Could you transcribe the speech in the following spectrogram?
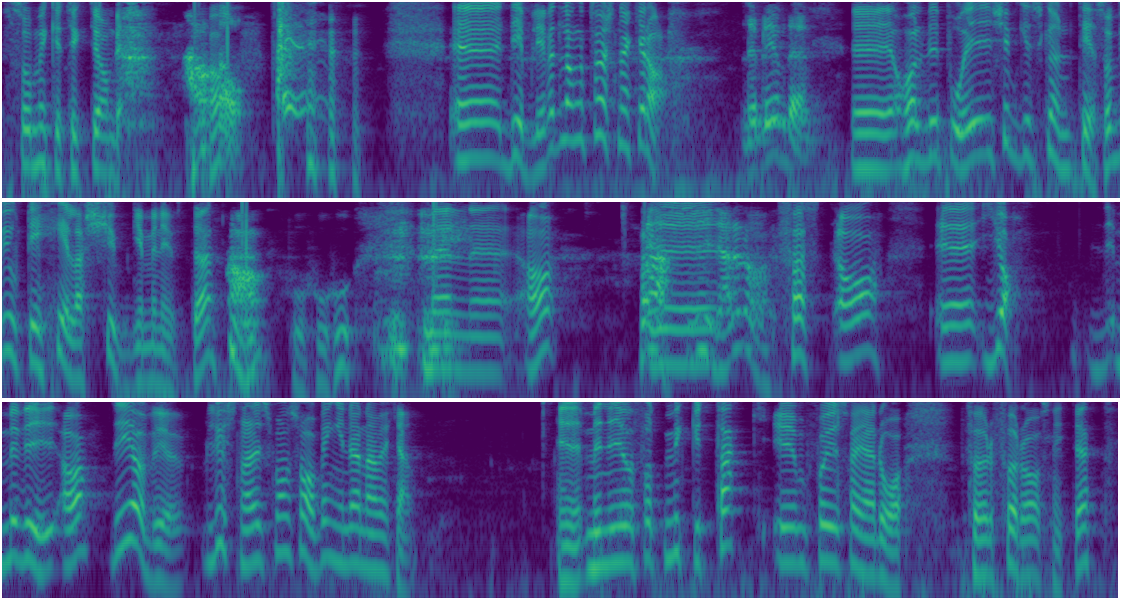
Så mycket tyckte jag om det. Ja. Eh, det blev ett långt försnack idag. det blev det. Uh, håller vi på i 20 sekunder till så har vi gjort det i hela 20 minuter. ja. Ohoho. Men eh, ja. Raskt Eh, vidare då. Fast ja, eh, ja. men vi, ja, det gör vi ju. Lyssnarrespons har vi ingen denna veckan. Eh, Men ni har fått mycket tack, eh, får jag säga då, för förra avsnittet.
